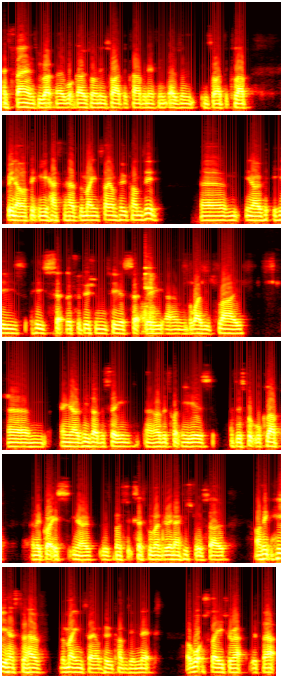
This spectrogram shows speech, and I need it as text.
as fans, we won't know what goes on inside the club and everything goes on inside the club. But, you know, I think he has to have the main say on who comes in. Um, you know, he's he's set the traditions. He has set the um, the way we play. Um, and you know, he's overseen uh, over 20 years of this football club and the greatest, you know, the most successful manager in our history. So I think he has to have the main say on who comes in next. At what stage you're at with that,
